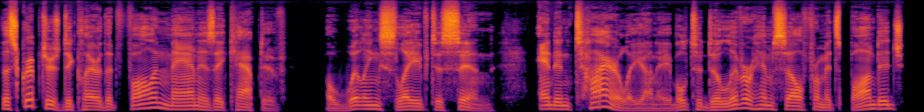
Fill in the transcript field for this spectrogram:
The Scriptures declare that fallen man is a captive, a willing slave to sin, and entirely unable to deliver himself from its bondage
